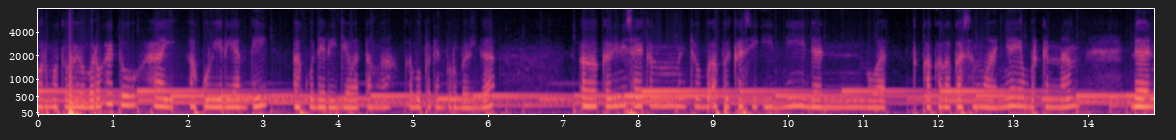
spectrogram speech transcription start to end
warahmatullahi wabarakatuh. Hai, aku Wirianti. Aku dari Jawa Tengah, Kabupaten Purbalingga. Uh, Kali ini saya akan mencoba aplikasi ini Dan buat kakak-kakak semuanya yang berkenan Dan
